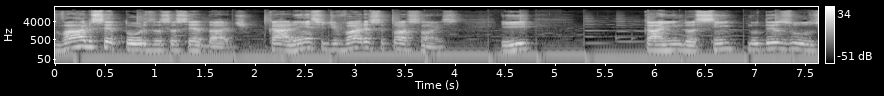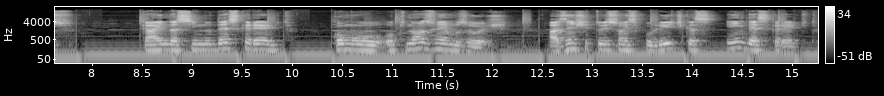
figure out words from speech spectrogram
vários setores da sociedade. carência de várias situações e caindo assim no desuso, caindo assim no descrédito, como o que nós vemos hoje. As instituições políticas em descrédito,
